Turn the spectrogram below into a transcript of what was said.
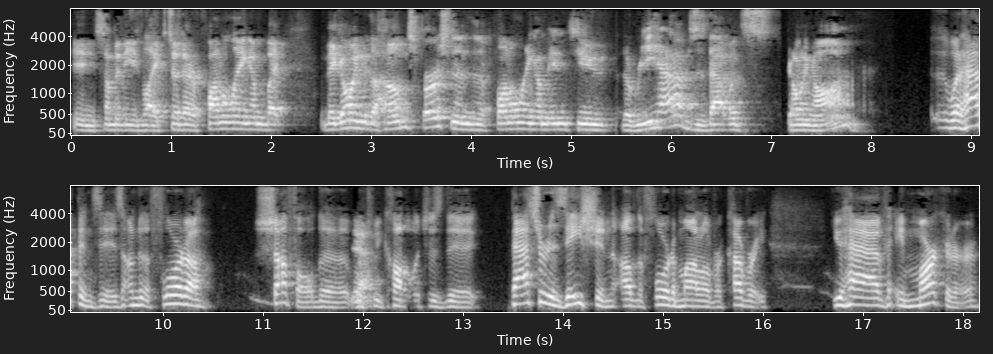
in some of these like so they're funneling them, but they go into the homes first and then they're funneling them into the rehabs? Is that what's going on? What happens is under the Florida shuffle, the yeah. which we call which is the bastardization of the Florida model of recovery, you have a marketer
